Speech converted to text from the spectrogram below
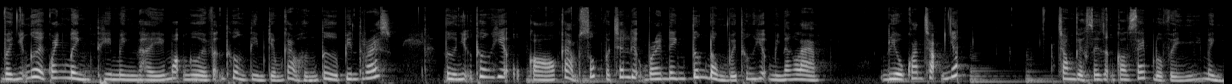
Với những người quanh mình thì mình thấy mọi người vẫn thường tìm kiếm cảm hứng từ Pinterest, từ những thương hiệu có cảm xúc và chất liệu branding tương đồng với thương hiệu mình đang làm. Điều quan trọng nhất trong việc xây dựng concept đối với mình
